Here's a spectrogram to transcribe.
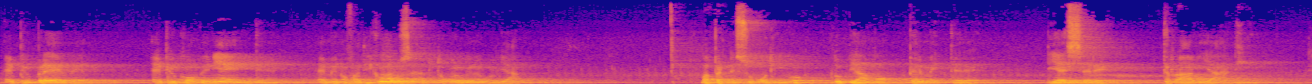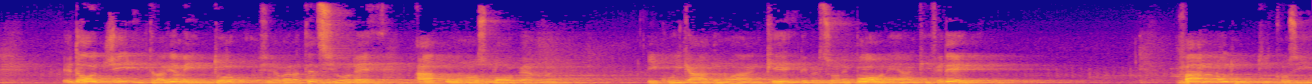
è più breve, è più conveniente, è meno faticosa, tutto quello che noi vogliamo ma per nessun motivo dobbiamo permettere di essere traviati. Ed oggi il traviamento, bisogna fare attenzione, ha uno slogan in cui cadono anche le persone buone, anche i fedeli. Fanno tutti così.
